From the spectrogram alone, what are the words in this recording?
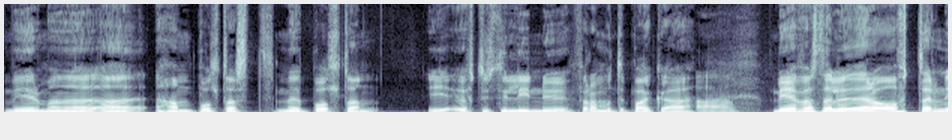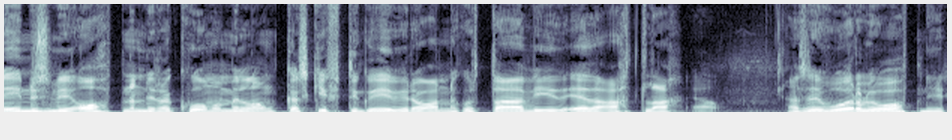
við erum hann að, að handboltast með boltan í öftustu línu fram og tilbaka að, mér fannst alveg vera oftar en einu sinni opnanir að koma með langa skiptingu yfir á annarkvort Davíð eða Alla já, það sem þeir voru alveg opnir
